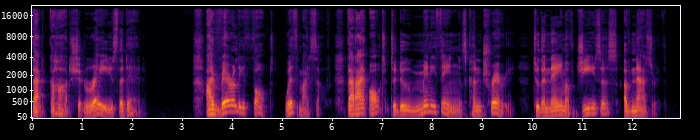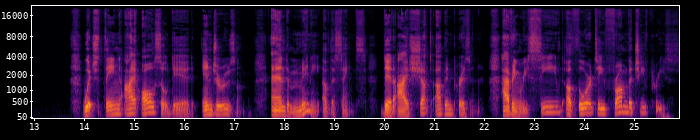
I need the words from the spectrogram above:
that God should raise the dead? I verily thought with myself that I ought to do many things contrary to the name of Jesus of Nazareth, which thing I also did in Jerusalem, and many of the saints did I shut up in prison, having received authority from the chief priests.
